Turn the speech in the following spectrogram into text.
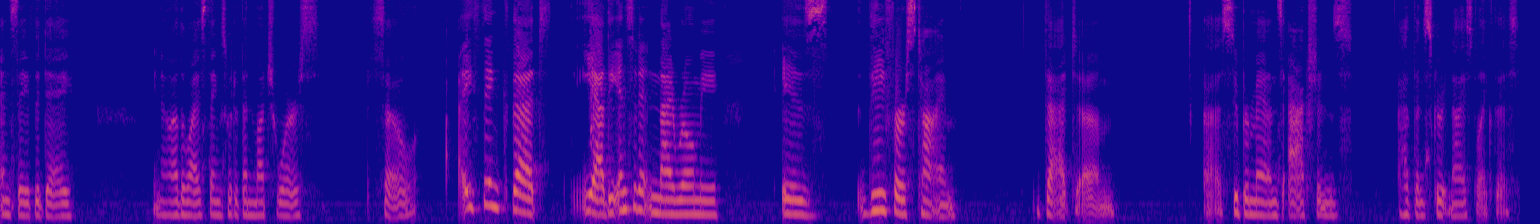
and saved the day. You know, otherwise things would have been much worse. So I think that yeah, the incident in Nairobi is the first time that um, uh, Superman's actions have been scrutinized like this.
